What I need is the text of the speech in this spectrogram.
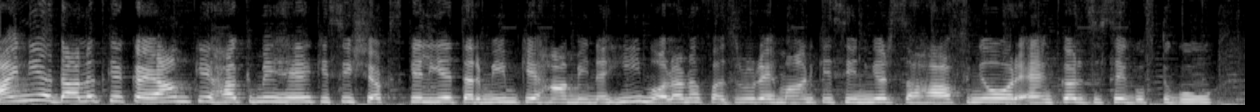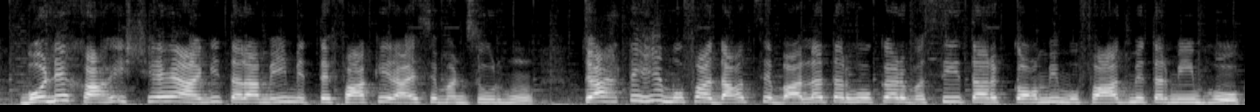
आईनी अदालत के कयाम के हक में है। किसी शख्स के लिए तरमीम के हामी नहीं। मौलाना फजल रहमान की सीनियर सहाफ़ियों और एंकर्स से गुफ्तगु। बोले, ख्वाहिश है, आईनी तरामीम इतफाक़ राय से मंजूर हूँ। चाहते हैं मुफादात से बाला तर होकर वसी तर कौमी मुफाद में तरमीम हो।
